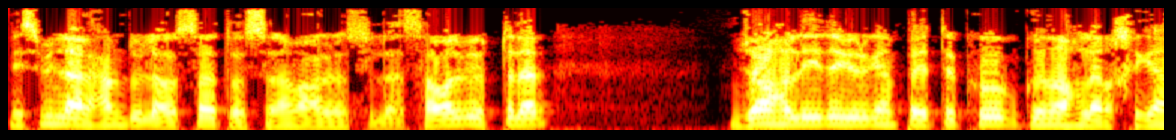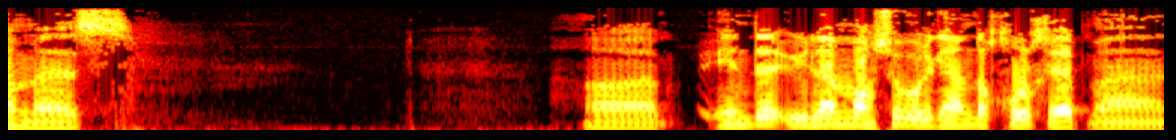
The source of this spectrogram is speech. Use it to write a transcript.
bismillah alhamdulillah vassalatu vassalamu ala rasulillah savol beribdilar. Johillikda yurgan paytda ko'p gunohlar qilganmiz. Hop, endi uylanmoqchi bo'lganimda qo'rqyapman.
